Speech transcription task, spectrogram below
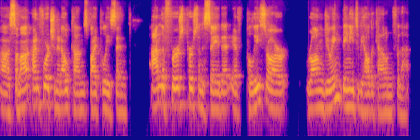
uh, some unfortunate outcomes by police. And I'm the first person to say that if police are wrongdoing, they need to be held accountable for that.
